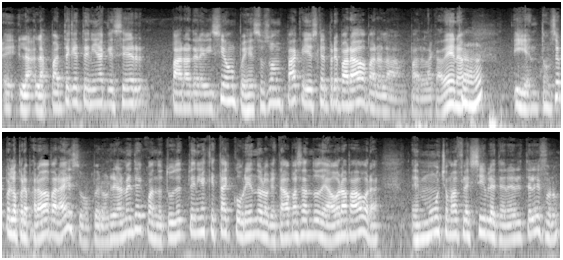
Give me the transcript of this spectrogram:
eh, las partes que tenía que ser para televisión, pues esos son packages que él preparaba para la, para la cadena. Y entonces pues lo preparaba para eso. Pero realmente cuando tú tenías que estar cubriendo lo que estaba pasando de ahora para ahora, es mucho más flexible tener el teléfono.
